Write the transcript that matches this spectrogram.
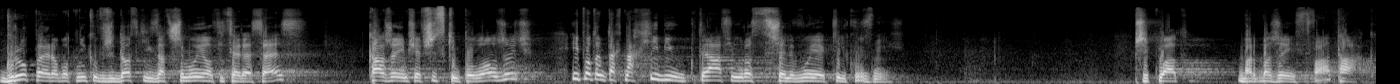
grupę robotników żydowskich zatrzymuje oficer SS, każe im się wszystkim położyć i potem tak na chybił trafił, rozstrzeliwuje kilku z nich. Przykład barbarzyństwa? Tak.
